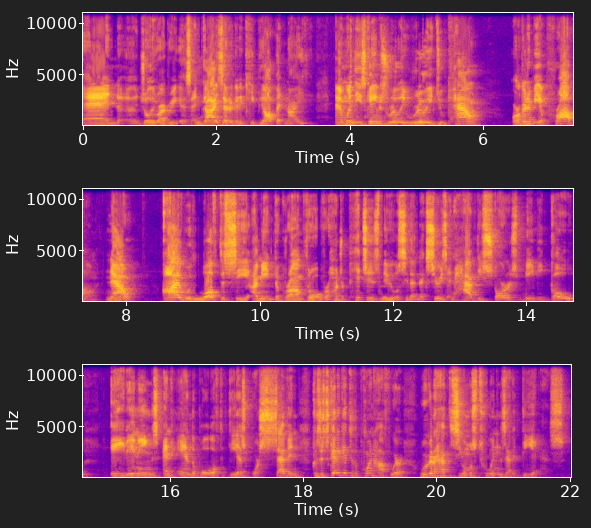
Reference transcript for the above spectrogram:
and uh, Joely Rodriguez and guys that are going to keep you up at night, and when these games really, really do count, are going to be a problem. Now, I would love to see, I mean, DeGrom throw over 100 pitches. Maybe we'll see that next series and have these starters maybe go eight innings and hand the ball off to Diaz or seven because it's going to get to the point, half where we're going to have to see almost two innings out of Diaz.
